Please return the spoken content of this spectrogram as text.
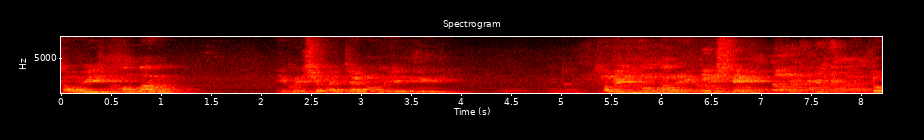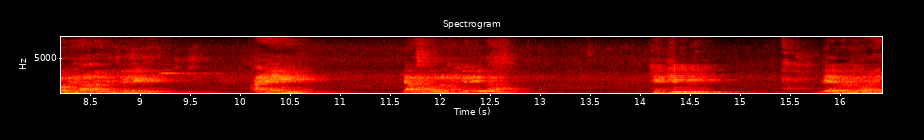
सव्वीस नोव्हेंबर एकोणीसशे पंच्याण्णव रोजी दिली गेली. सव्वीस नोव्हेंबर एकोणीसशे दोन हजार आधी दिली गेली आणि या स्थलमंदिरीला तिथी देवदिवाळी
